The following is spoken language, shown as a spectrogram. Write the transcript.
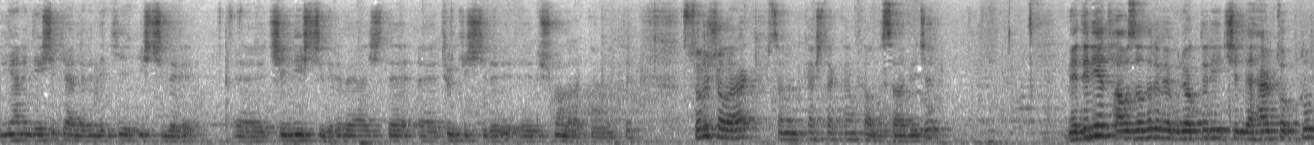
dünyanın değişik yerlerindeki işçileri, Çinli işçileri veya işte e, Türk işçileri e, düşman olarak görmekte. Sonuç olarak, sanırım birkaç dakikam kaldı sadece. Medeniyet havzaları ve blokları içinde her toplum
